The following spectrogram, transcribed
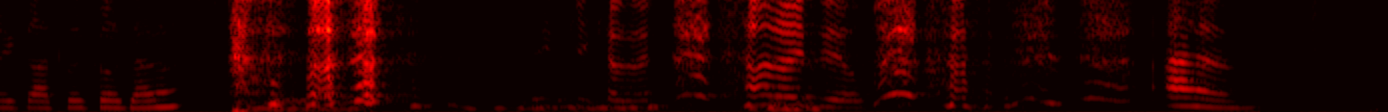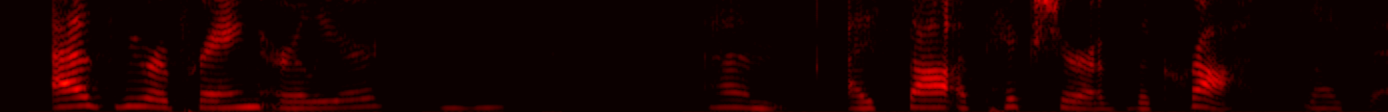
りがとうございます。Thank you, Kevin. How did I do? um, as we were praying earlier, um, I saw a picture of the cross like this.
